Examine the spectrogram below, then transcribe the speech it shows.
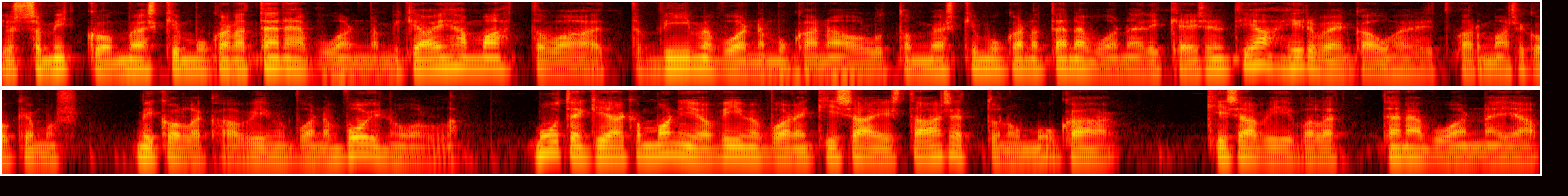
jossa Mikko on myöskin mukana tänä vuonna, mikä on ihan mahtavaa, että viime vuonna mukana ollut on myöskin mukana tänä vuonna. Eli ei se nyt ihan hirveän kauhean sit varmaan se kokemus Mikollakaan viime vuonna voinut olla. Muutenkin aika moni on viime vuoden kisaajista asettunut mukaan kisaviivalle tänä vuonna ja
